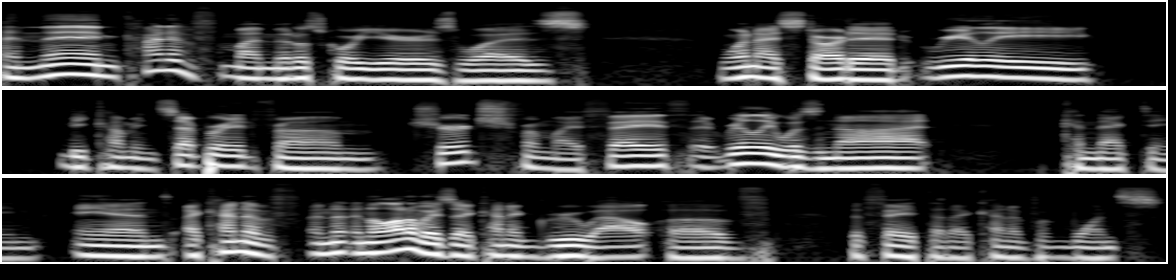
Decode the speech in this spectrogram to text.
and then kind of my middle school years was when I started really becoming separated from church, from my faith. It really was not connecting. And I kind of, in, in a lot of ways, I kind of grew out of the faith that I kind of once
